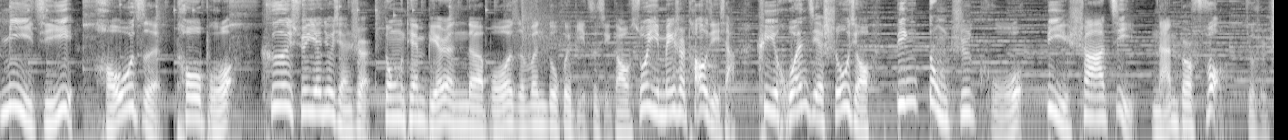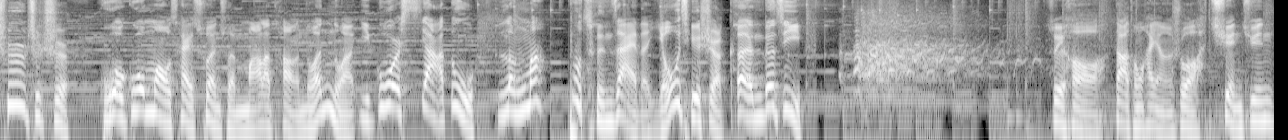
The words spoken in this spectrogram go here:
秘籍：猴子偷脖。科学研究显示，冬天别人的脖子温度会比自己高，所以没事掏几下可以缓解手脚冰冻之苦。必杀技 Number four 就是吃吃吃，火锅、冒菜、串串、麻辣烫，暖暖一锅下肚，冷吗？不存在的，尤其是肯德基。最后，大同还想说，劝君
